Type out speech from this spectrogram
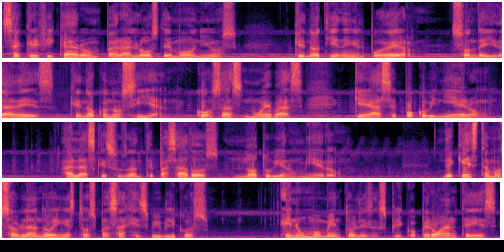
sacrificaron para los demonios que no tienen el poder, son deidades que no conocían, cosas nuevas que hace poco vinieron, a las que sus antepasados no tuvieron miedo. ¿De qué estamos hablando en estos pasajes bíblicos? En un momento les explico, pero antes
